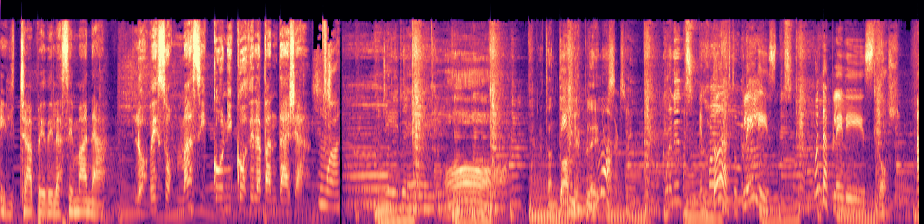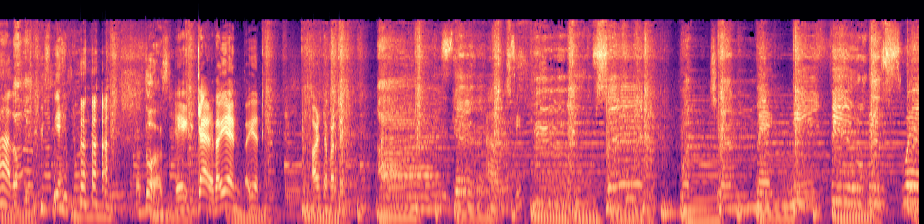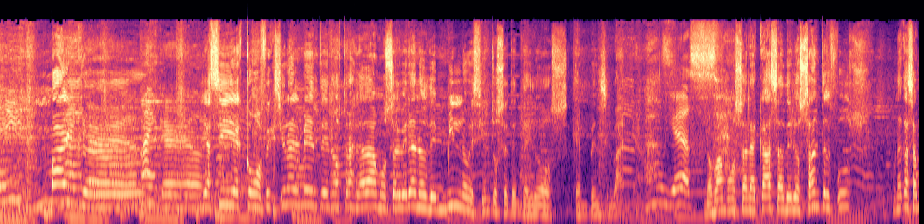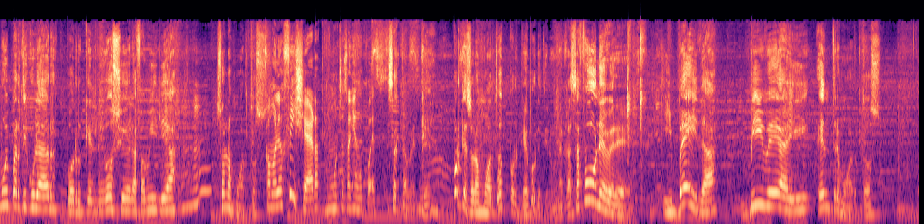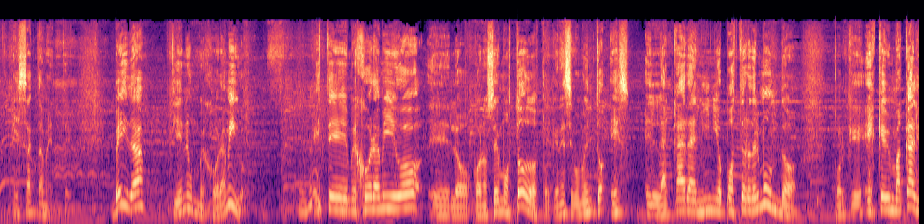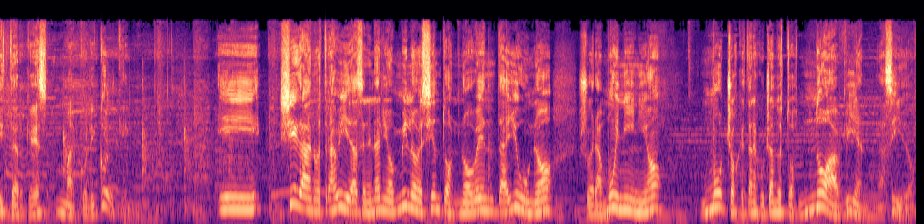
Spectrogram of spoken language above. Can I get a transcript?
El chape de la semana. Los besos más icónicos de la pantalla. Oh, están todas mis playlists. ¿En todas tus playlists? ¿Cuántas playlists? Dos. Ah, dos playlists. Bien. Están todas. Eh, claro, está bien, está bien. Ahora esta parte. Como ficcionalmente nos trasladamos al verano de 1972 en Pensilvania. Oh, yes. Nos vamos a la casa de los Santelfus, una casa muy particular porque el negocio de la familia son los muertos. Como los Fisher, muchos años después. Exactamente. ¿Por qué son los muertos? ¿Por qué? Porque tienen una casa fúnebre. Y Beida vive ahí entre muertos. Exactamente. Beida tiene un mejor amigo. Este mejor amigo eh, lo conocemos todos porque en ese momento es en la cara niño póster del mundo. Porque es Kevin McAllister, que es Macaulay Culkin. Y llega a nuestras vidas en el año 1991. Yo era muy niño. Muchos que están escuchando esto no habían nacido.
